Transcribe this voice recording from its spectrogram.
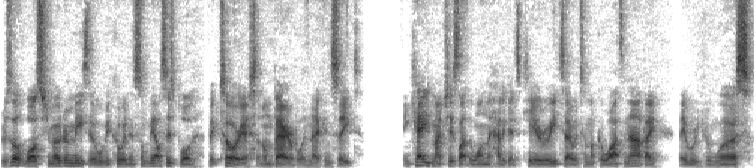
The result was Shimoda and Mita would be covered in somebody else's blood, victorious and unbearable in their conceit. In cage matches like the one they had against Kaoru Ito and Tomoko Watanabe, they were even worse.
